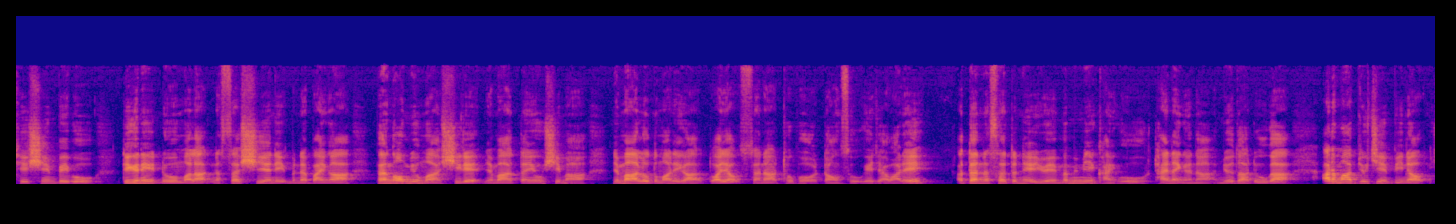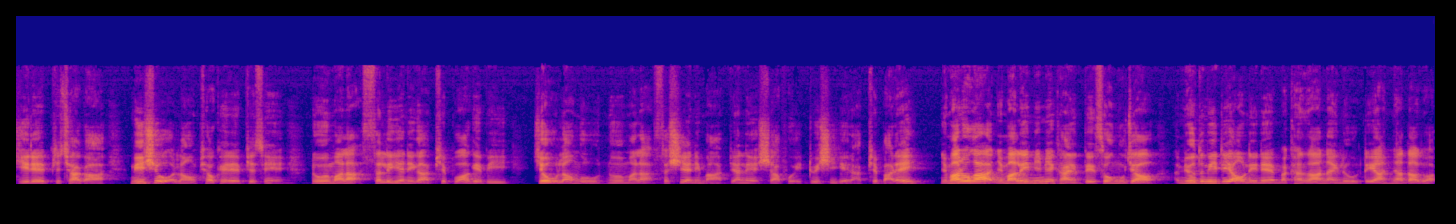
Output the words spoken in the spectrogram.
ဖြေရှင်းပေးဖို့ဒီကနေ့နိုဝင်ဘာလ28ရက်နေ့မနက်ပိုင်းကဘန်ကောက်မြို့မှာရှိတဲ့မြန်မာတန်ယုံရှိမှာမြန်မာအလုပ်သမားတွေကတွားရောက်ဆန္ဒထုတ်ဖော်တောင်းဆိုခဲ့ကြပါတယ်။ အသက်22နှစ်အရွယ်မမမြင့်ခိုင်ကိုထိုင်းနိုင်ငံသားအမျိုးသားတူကအဓမ္မပြုကျင့်ပြီးနောက်ရေထဲပြစ်ချကမီးရှို့အလောင်းဖျောက်ခဲ့တဲ့ဖြစ်စဉ်နိုဝင်ဘာလ14ရက်နေ့ကဖြစ်ပွားခဲ့ပြီးရုပ်အလောင်းကိုနိုဝင်ဘာလ18ရက်နေ့မှာပြန်လည်ရှာဖွေတွေ့ရှိခဲ့တာဖြစ်ပါတယ်။ညီမတို့ကညီမလေးမြင့်မြင့်ခိုင်တေဆုံးမှုကြောင့်အမျိုးသမီးတယောက်အနေနဲ့မခံစားနိုင်လို့တရားမျှတစွာ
